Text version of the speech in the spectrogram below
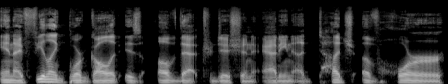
And I feel like Bor Gullet is of that tradition, adding a touch of horror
